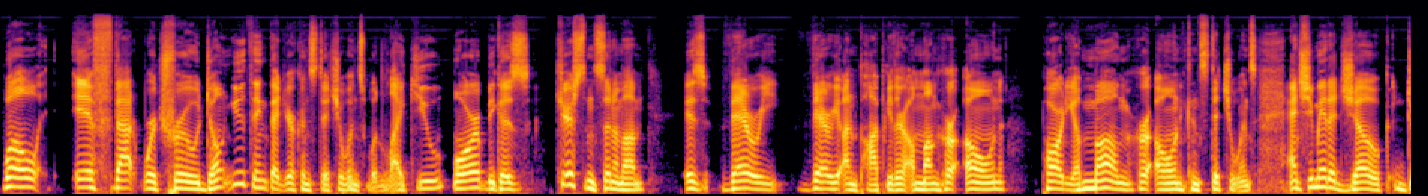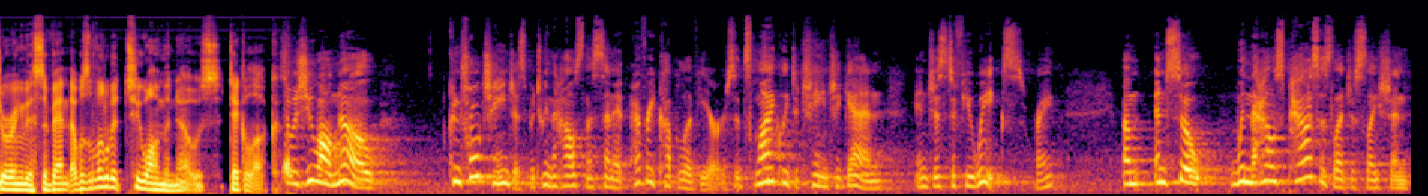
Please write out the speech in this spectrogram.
Well, if that were true, don't you think that your constituents would like you more? Because Kyrsten Sinema is very, very unpopular among her own party among her own constituents. And she made a joke during this event that was a little bit too on the nose. Take a look. So, as you all know, control changes between the House and the Senate every couple of years. It's likely to change again in just a few weeks, right? Um, and so, when the House passes legislation,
